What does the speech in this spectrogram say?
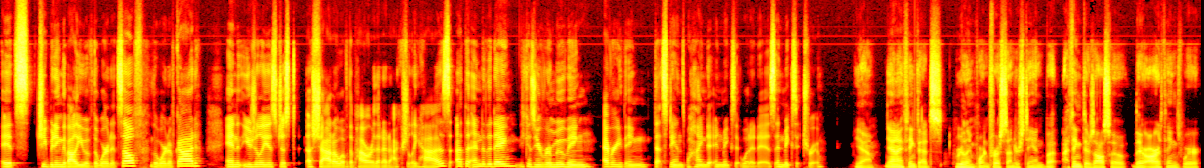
It's cheapening the value of the word itself, the word of God, and it usually is just a shadow of the power that it actually has at the end of the day because you're removing everything that stands behind it and makes it what it is and makes it true. Yeah. Yeah. And I think that's really important for us to understand. But I think there's also, there are things where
